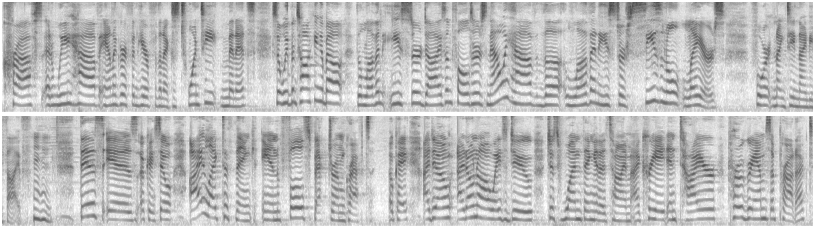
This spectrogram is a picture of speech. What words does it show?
crafts, and we have Anna Griffin here for the next 20 minutes. So we've been talking about the Love and Easter dies and folders. Now we have the Love and Easter seasonal layers for 1995. This is, okay, so I like to think in full spectrum crafts. Okay, I don't. I don't always do just one thing at a time. I create entire programs of product,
